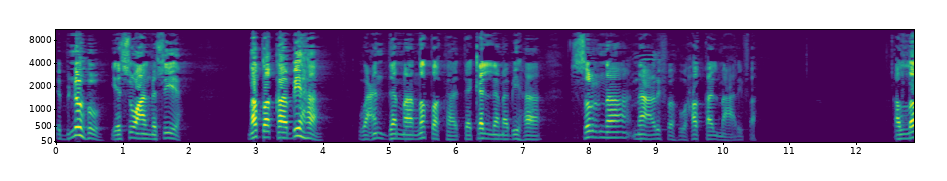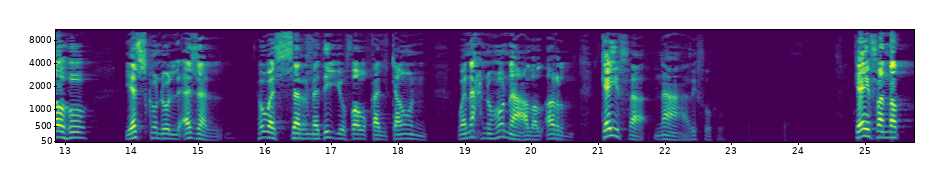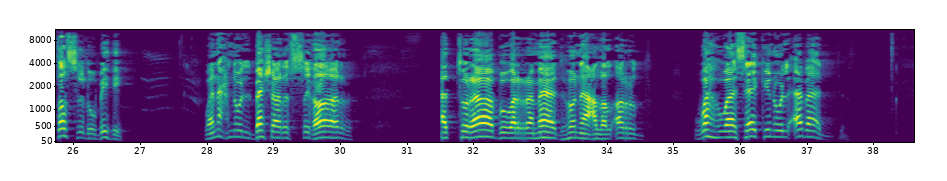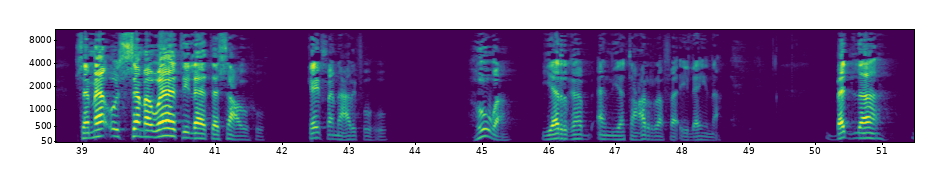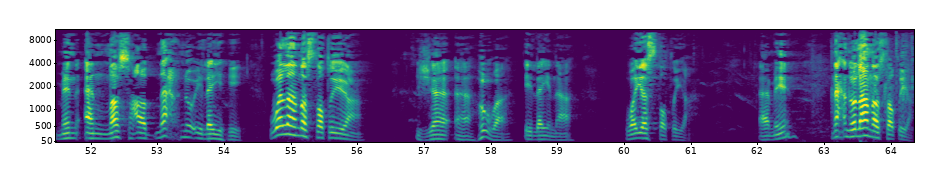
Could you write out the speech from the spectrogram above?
ابنه يسوع المسيح نطق بها وعندما نطق تكلم بها صرنا نعرفه حق المعرفة. الله يسكن الأزل هو السرمدي فوق الكون ونحن هنا على الأرض كيف نعرفه؟ كيف نتصل به؟ ونحن البشر الصغار التراب والرماد هنا على الأرض وهو ساكن الأبد. سماء السماوات لا تسعه كيف نعرفه؟ هو يرغب أن يتعرف إلينا. بدل من أن نصعد نحن إليه ولا نستطيع. جاء هو إلينا ويستطيع. آمين. نحن لا نستطيع.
